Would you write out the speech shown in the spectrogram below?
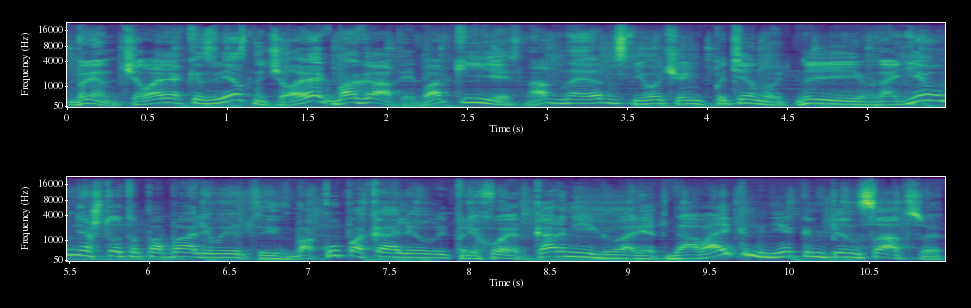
блин, человек известный, человек богатый, бабки есть, надо, наверное, с него что-нибудь потянуть. Да и в ноге у меня что-то побаливает, и в боку покаливает. Приходит к Арни и говорит, давай-ка мне компенсацию.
